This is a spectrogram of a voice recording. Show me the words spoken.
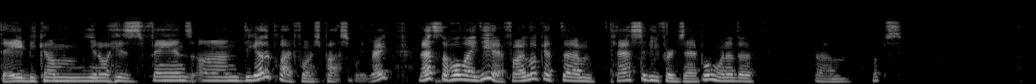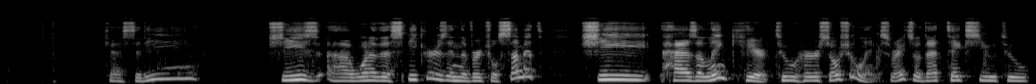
they become you know his fans on the other platforms possibly right? That's the whole idea. If I look at um, Cassidy for example one of the um oops. Cassidy. She's uh, one of the speakers in the virtual summit. She has a link here to her social links right? So that takes you to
